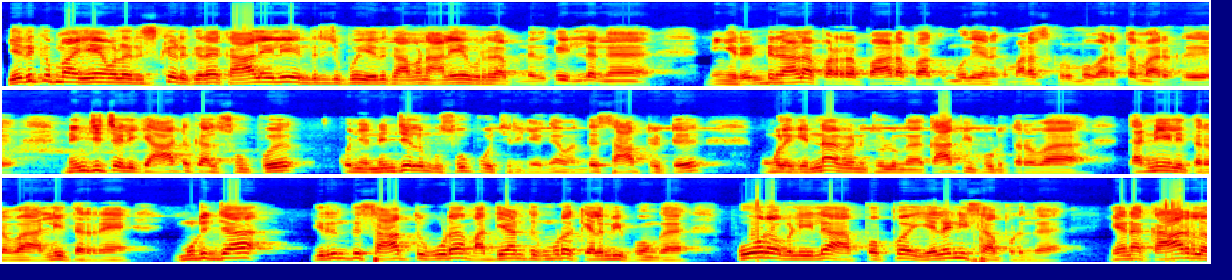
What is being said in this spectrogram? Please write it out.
ஏன் இவ்வளோ ரிஸ்க் எடுக்கிற? காலையிலேயே எந்திரிச்சு போய் எதுக்கு அவனை அலைய விடுற அப்படின்னதுக்கு இல்லைங்க. நீங்கள் ரெண்டு நாளாக படுற பாடை பார்க்கும்போது எனக்கு மனசுக்கு ரொம்ப வருத்தமாக இருக்குது நெஞ்சு சளிக்கு ஆட்டுக்கால் சூப்பு கொஞ்சம் நெஞ்செலும்பு சூப் வச்சுருக்கேங்க. வந்து சாப்பிட்டுட்டு உங்களுக்கு என்ன வேணும் சொல்லுங்கள் காப்பி போட்டு தரவா? தண்ணி அள்ளி தரவா? அள்ளி தர்றேன். முடிஞ்சால் இருந்து சாப்பிட்டு கூட மத்தியானத்துக்கு கூட கிளம்பி போங்க. போகிற வழியில் அப்பப்போ இளநி சாப்பிடுங்க. ஏன்னா காரில்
